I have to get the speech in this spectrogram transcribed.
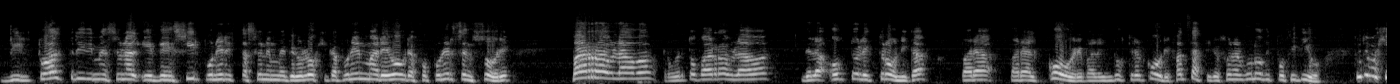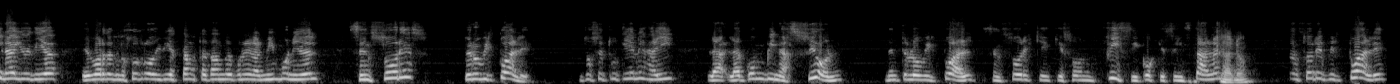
virtual tridimensional, es decir, poner estaciones meteorológicas, poner mareógrafos, poner sensores. Parra hablaba, Roberto Parra hablaba de la optoelectrónica para, para el cobre, para la industria del cobre. Fantástica, son algunos dispositivos. ¿Tú te imaginas hoy día, Eduardo, que nosotros hoy día estamos tratando de poner al mismo nivel sensores, pero virtuales? Entonces tú tienes ahí la, combinación dentro de lo virtual, sensores que, que, son físicos, que se instalan, sensores virtuales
